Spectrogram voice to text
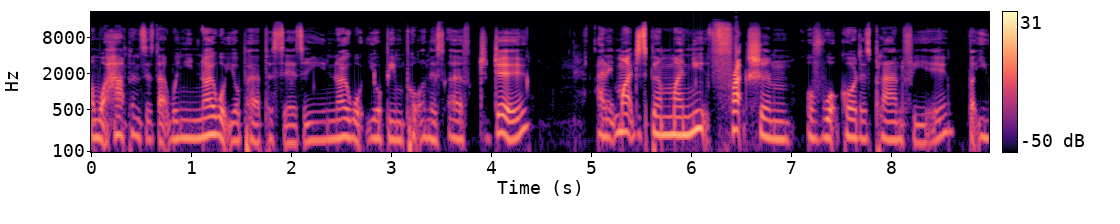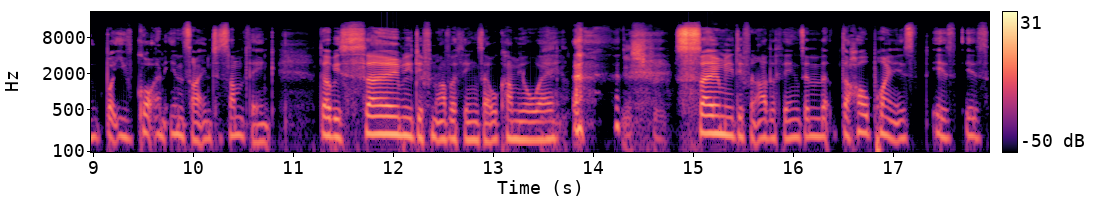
and what happens is that when you know what your purpose is and you know what you're being put on this earth to do, and it might just be a minute fraction of what God has planned for you, but you but you've got an insight into something, there'll be so many different other things that will come your way. It's true. so many different other things. And the, the whole point is is is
